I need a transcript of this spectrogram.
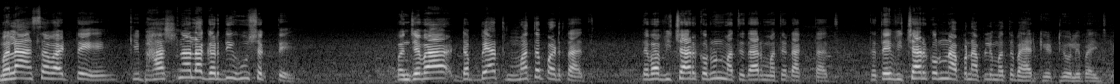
मला असं वाटते की भाषणाला गर्दी होऊ शकते पण जेव्हा डब्यात मतं पडतात तेव्हा विचार करून मतदार मतं टाकतात. तर ते विचार करून आपण आपले मतं बाहेर खे ठेवले पाहिजे.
